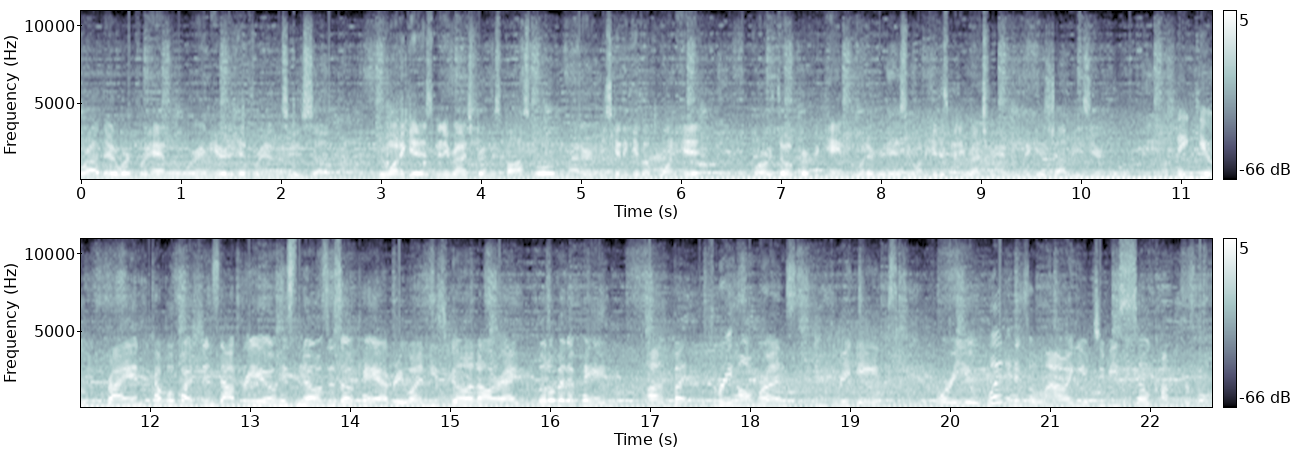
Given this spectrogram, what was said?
we're out there to work for him, and we're in here to hit for him too. So we want to get as many runs for him as possible, no matter if he's going to give up one hit or throw a perfect game, whatever it is. We want to get as many runs for him and make his job easier. Well, thank you, Ryan. A couple questions now for you. His nose is okay, everyone. He's feeling all right. A little bit of pain, um, but three home runs in three games for you. What is allowing you to be so comfortable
